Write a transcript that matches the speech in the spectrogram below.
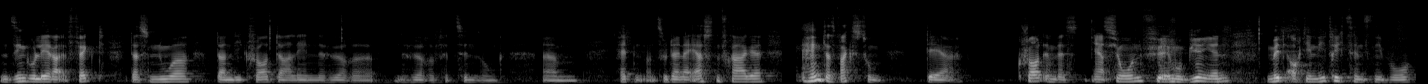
ein singulärer Effekt, dass nur dann die Crowd-Darlehen eine höhere, eine höhere Verzinsung ähm, hätten. Und zu deiner ersten Frage, hängt das Wachstum der Crowd-Investitionen ja. für Immobilien mit auch dem Niedrigzinsniveau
